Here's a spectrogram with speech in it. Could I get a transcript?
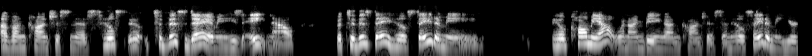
of unconsciousness. He'll, he'll to this day, I mean, he's eight now, but to this day, he'll say to me, he'll call me out when I'm being unconscious, and he'll say to me, "You're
